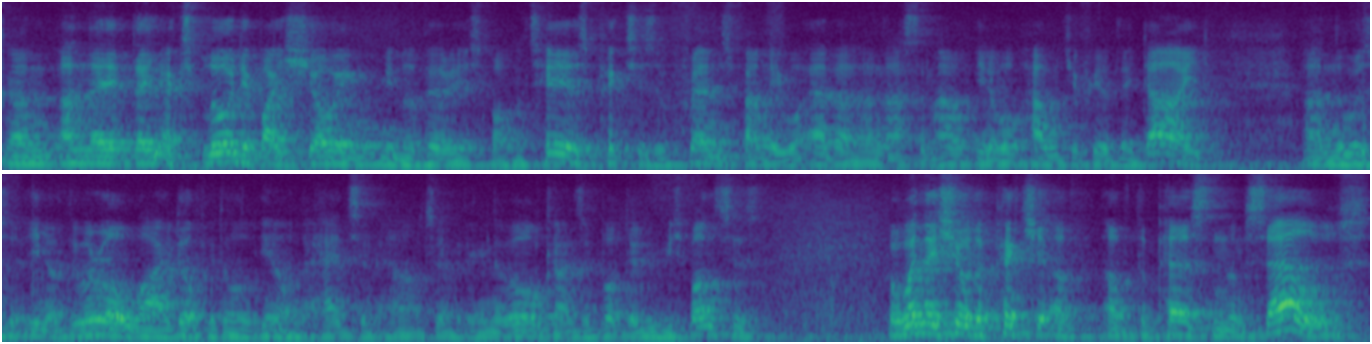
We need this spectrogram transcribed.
And, and they, they explored it by showing, you know, various volunteers, pictures of friends, family, whatever, and asked them how, you know, how would you feel if they died? And there was, you know, they were all wired up with all, you know, their heads and their hearts and everything, and there were all kinds of bodily responses. But when they showed a picture of, of the person themselves,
